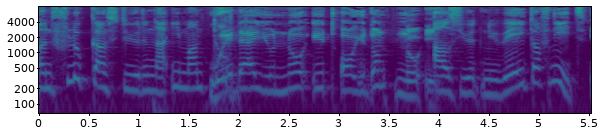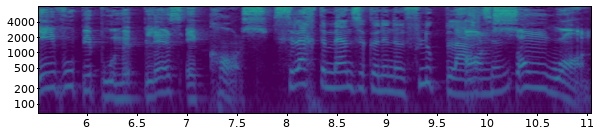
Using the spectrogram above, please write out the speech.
een vloek kan sturen naar iemand toe. whether you know it or you don't know it. Als u het nu weet of niet. Evil people may place a curse Slechte mensen kunnen een vloek on plaatsen someone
